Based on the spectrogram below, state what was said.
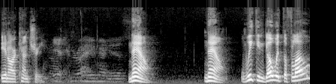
in our country. Now, now, we can go with the flow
